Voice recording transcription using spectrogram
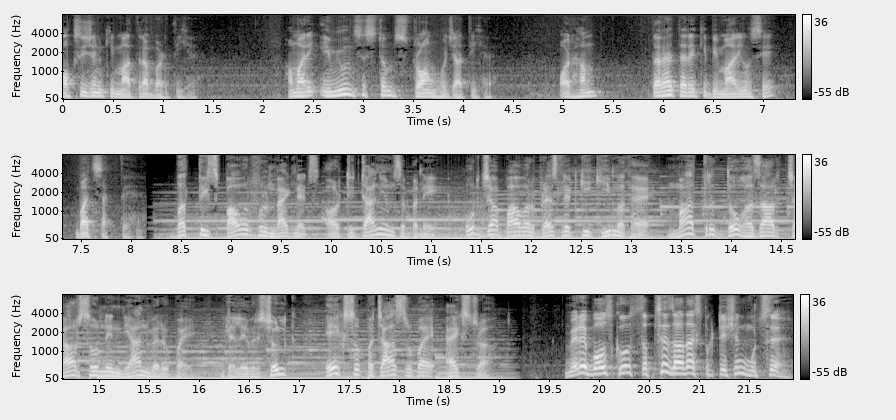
ऑक्सीजन की मात्रा बढ़ती है। हमारी इम्यून सिस्टम स्ट्रांग हो जाती है और हम तरह तरह की बीमारियों से बच सकते हैं। बत्तीस पावरफुल मैग्नेट्स और टिटानियम से बने ऊर्जा पावर ब्रेसलेट की कीमत है मात्र दो हज़ार चार सौ निन्यानवे रूपए। डिलीवरी शुल्क एक सौ पचास रूपए एक्स्ट्रा। मेरे बॉस को सबसे ज़्यादा एक्सपेक्टेशन मुझसे है।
